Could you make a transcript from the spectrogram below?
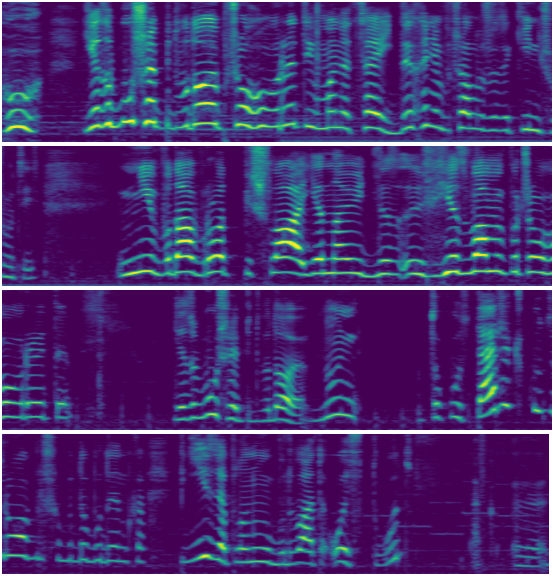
Фух, я забув, що я під водою почав говорити, і в мене цей дихання почало вже закінчуватись. І мені вода в рот пішла, я навіть не, я з вами почав говорити. Я забув, що я під водою. Ну, таку стежечку зроблю, щоб до будинка. Під'їзд я планую будувати ось тут. Так, е,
